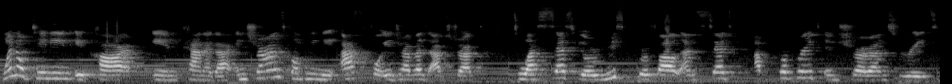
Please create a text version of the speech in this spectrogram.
When obtaining a car in Canada, insurance company may ask for a driver's abstract to assess your risk profile and set appropriate insurance rates.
